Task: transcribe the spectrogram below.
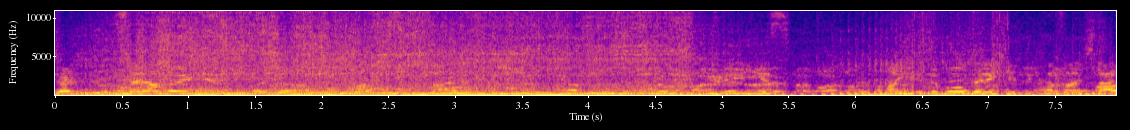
Selamünaleyküm. Nasılsınız? Yüreğiyiz. Hayırlı bol bereketli kazançlar.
